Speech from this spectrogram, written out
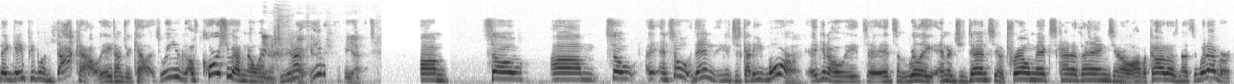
they gave people in Dachau, 800 calories. Well, you, of course you have no Yeah. energy. You're not Okay. eating. Yeah. Um, so, um, so, and so then you just got to eat more. Uh, You know, it's, it's some really energy dense, you know, trail mix kind of things, you know, avocados, nuts, whatever,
